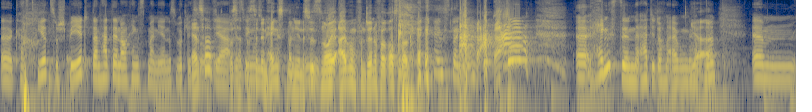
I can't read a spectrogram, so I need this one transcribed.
äh, kastriert zu spät, dann hat der noch Hengstmanieren. Das ist wirklich Ernsthaft? so. Ja, was, hat, was sind denn Hengstmanieren? Das ist das neue Album von Jennifer Rostock. Hengstmanieren. Äh, Hengstin hat die doch ein Album gehabt, Ja. ne? Ähm,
